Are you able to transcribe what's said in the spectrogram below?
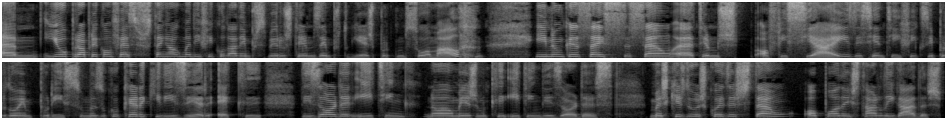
Um, e eu própria confesso que tenho alguma dificuldade em perceber os termos em português porque me soa mal e nunca sei se são uh, termos oficiais e científicos e perdoem-me por isso, mas o que eu quero aqui dizer é que disorder eating não é o mesmo que eating disorders, mas que as duas coisas estão ou podem estar ligadas.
